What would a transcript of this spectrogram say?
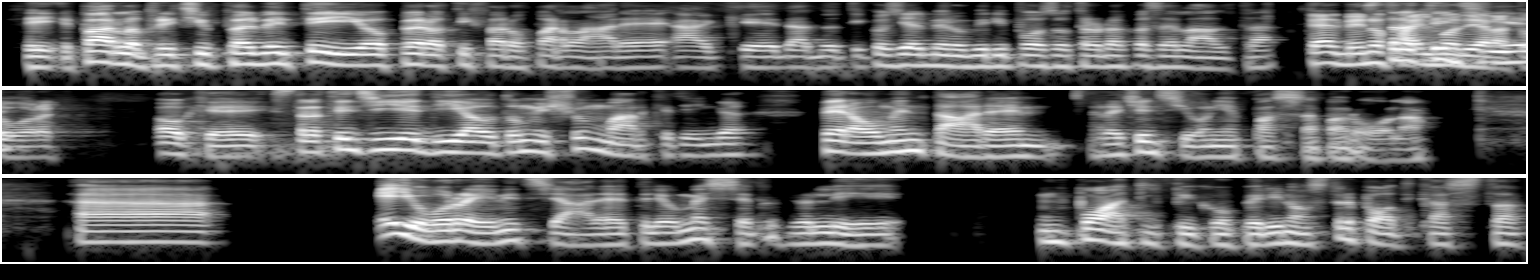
Sì, parlo principalmente io, però ti farò parlare anche dandoti così almeno mi riposo tra una cosa e l'altra. Te almeno Strategie... fai il moderatore. Ok, strategie di automation marketing per aumentare recensioni e passaparola. Uh, e io vorrei iniziare, te le ho messe proprio lì, un po' atipico per i nostri podcast,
